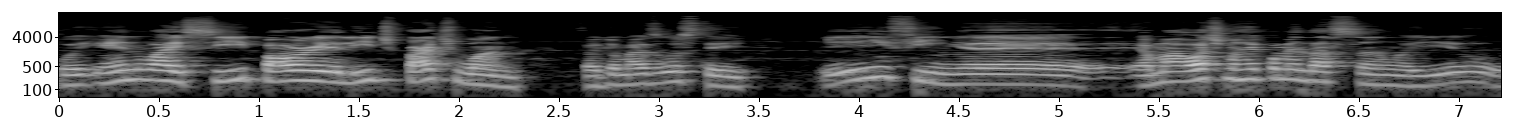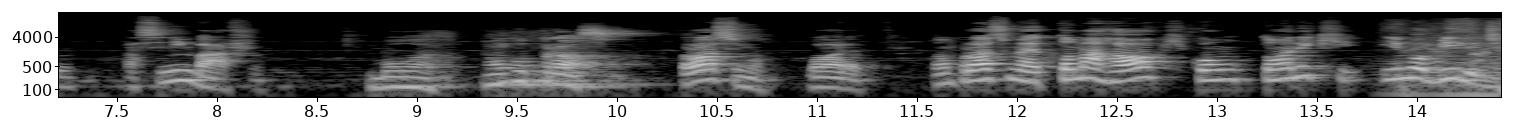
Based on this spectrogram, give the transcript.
foi NYC Power Elite Part 1. Foi a que eu mais gostei. E, enfim, é, é uma ótima recomendação aí, eu assino embaixo. Boa. Vamos pro próximo. Próximo? Bora. Então, o próximo é Tomahawk com Tonic e Mobility.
